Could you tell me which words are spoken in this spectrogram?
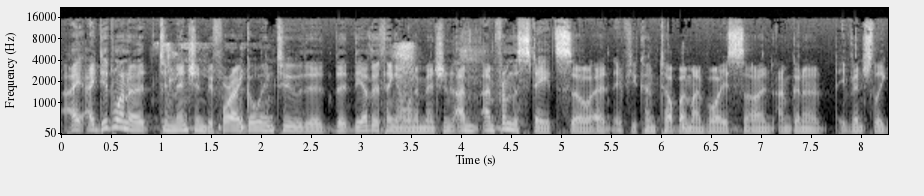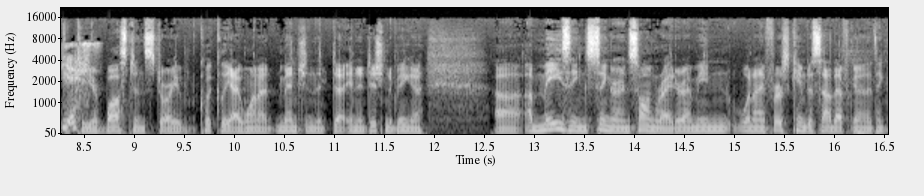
I, I did want to, to mention before I go into the, the, the other thing I want to mention. I'm I'm from the states, so uh, if you can tell by my voice, I'm going to eventually get to your Boston story. Quickly, I want to mention that uh, in addition to being a uh, amazing singer and songwriter. I mean, when I first came to South Africa, I think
